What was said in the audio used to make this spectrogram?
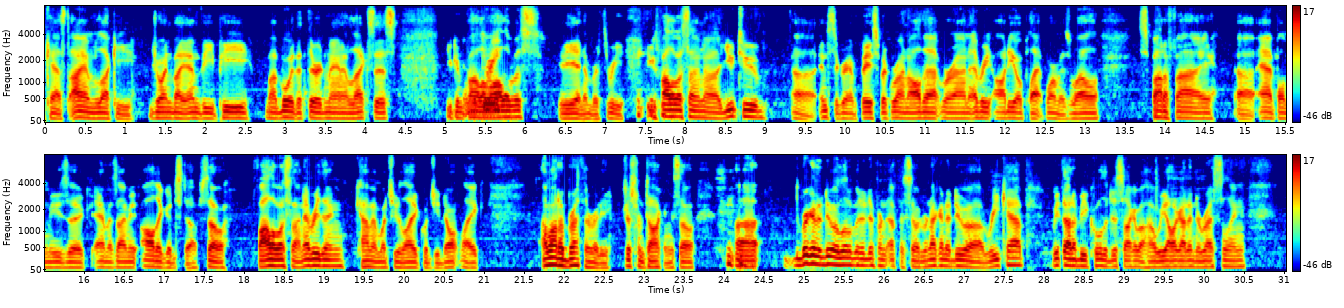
podcast. I am Lucky, joined by MVP, my boy, the third man, Alexis. You can Number follow three. all of us. Yeah, number three. You can follow us on uh, YouTube, uh, Instagram, Facebook. We're on all that. We're on every audio platform as well Spotify, uh, Apple Music, Amazon, all the good stuff. So follow us on everything. Comment what you like, what you don't like. I'm out of breath already just from talking. So uh, we're going to do a little bit of different episode. We're not going to do a recap. We thought it'd be cool to just talk about how we all got into wrestling.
